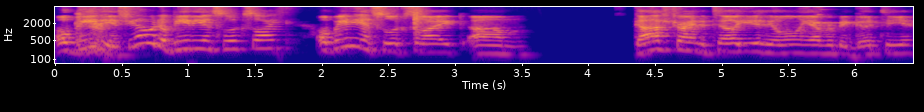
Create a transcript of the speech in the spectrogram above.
Obedience. You know what obedience looks like? Obedience looks like um, God's trying to tell you he'll only ever be good to you.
